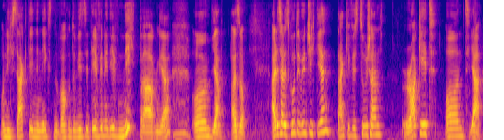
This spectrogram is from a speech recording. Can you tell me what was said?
Und ich sage dir in den nächsten Wochen, du wirst sie definitiv nicht brauchen, ja. Und ja, also alles, alles Gute wünsche ich dir. Danke fürs Zuschauen. Rock it. Und ja,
